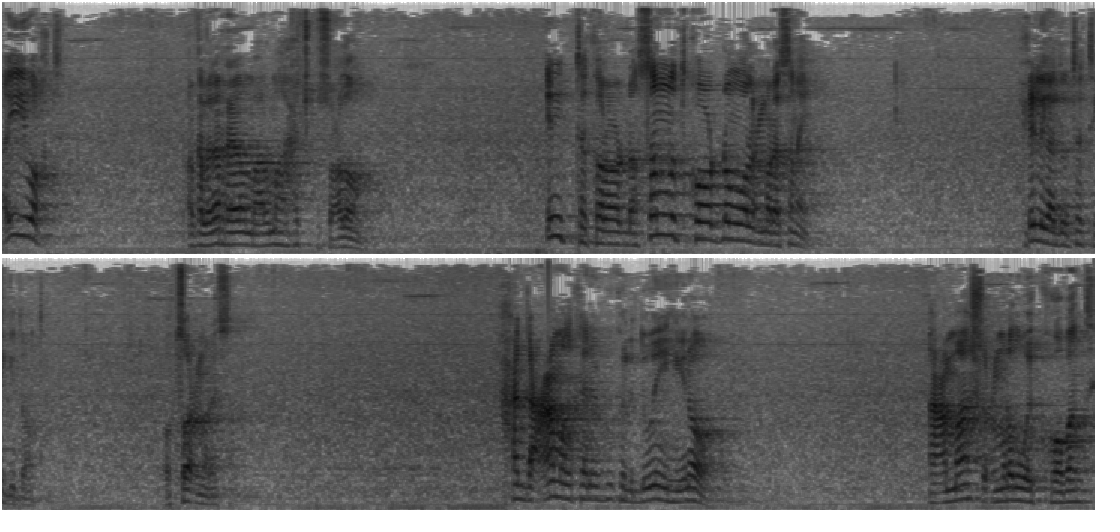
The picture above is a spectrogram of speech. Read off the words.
ay wakti marka laga reebo maalmaha xajku socdoon inta kale dhan sanadka oo dhan waa la cumraysanaya xilligaa doonta tegi doonta ood soo cumraysan xagga camalkan ay ku kala duwan yihiinoo acmaasha cumradu way koobantay.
